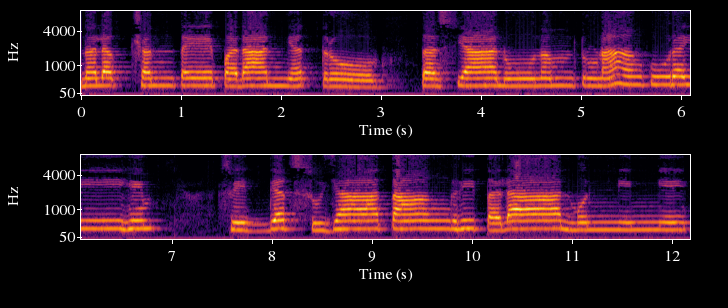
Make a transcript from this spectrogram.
न लक्षन्ते पदान्यत्रो तस्या नूनम् तृणाङ्कुरैः स्विद्यत्सुजाताङ्घ्रितलान्मुन्निन्ये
